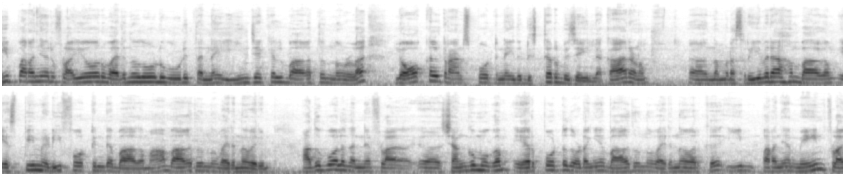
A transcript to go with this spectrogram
ഈ പറഞ്ഞ ഒരു ഫ്ലൈ ഓവർ വരുന്നതോടുകൂടി തന്നെ ഈഞ്ചക്കൽ ഭാഗത്തു നിന്നുള്ള ലോക്കൽ ട്രാൻസ്പോർട്ടിനെ ഇത് ഡിസ്റ്റർബ് ചെയ്യില്ല. കാരണം നമ്മുടെ ശ്രീവരാഹം ഭാഗം എസ് പി മെഡിഫോർട്ടിന്റെ ഭാഗം ആ ഭാഗത്തു നിന്ന് വരുന്നവരും അതുപോലെ തന്നെ ഫ്ല ശംഖുമുഖം എയർപോർട്ട് തുടങ്ങിയ ഭാഗത്തു നിന്ന് വരുന്നവർക്ക് ഈ പറഞ്ഞ മെയിൻ ഫ്ലൈ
